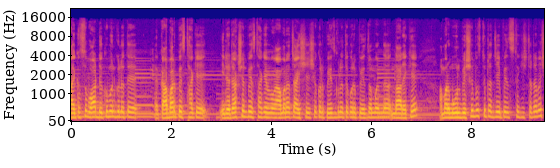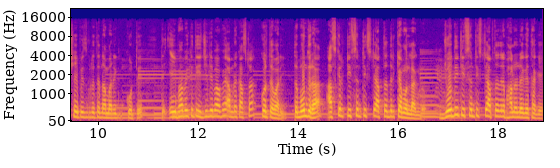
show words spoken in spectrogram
মাইক্রোসফট ওয়ার্ড ডকুমেন্টগুলোতে কাবার পেজ থাকে ইন্ট্রোডাকশন পেজ থাকে এবং আমরা চাই সেই সকল পেজগুলোতে কোনো পেজ নাম্বার না রেখে আমার মূল বিষয়বস্তুটা যে পেজ থেকে স্টার্ট হবে সেই পেজগুলোতে নাম্বারিং করতে। তো এইভাবে কিন্তু ইজিলিভাবে আমরা কাজটা করতে পারি। তো বন্ধুরা, আজকের টিপস অ্যান্ড টিক্সটি আপনাদের কেমন লাগল? যদি টিপস অ্যান্ড টিক্সটি আপনাদের ভালো লেগে থাকে,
